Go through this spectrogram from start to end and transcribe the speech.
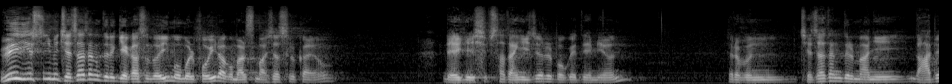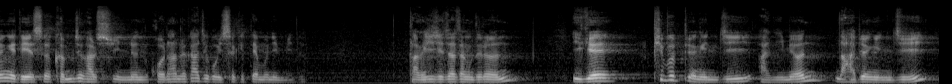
왜 예수님이 제사장들에게 가서 너희 몸을 보이라고 말씀하셨을까요? 레기 14장 2절을 보게 되면 여러분 제사장들만이 나병에 대해서 검증할 수 있는 권한을 가지고 있었기 때문입니다. 당시 제사장들은 이게 피부병인지 아니면 나병인지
